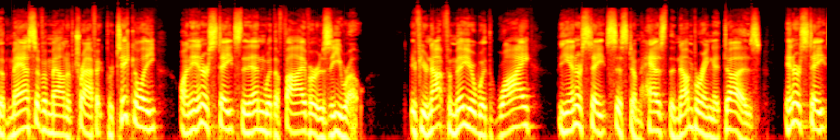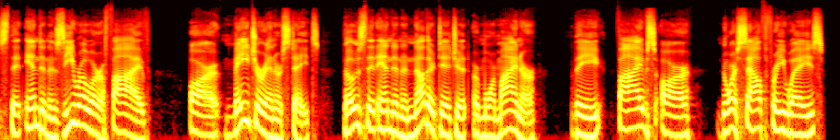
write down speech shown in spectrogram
the massive amount of traffic, particularly on interstates that end with a five or a zero. If you're not familiar with why the interstate system has the numbering it does, interstates that end in a zero or a five are major interstates. Those that end in another digit are more minor. The fives are north south freeways,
